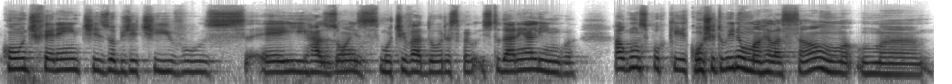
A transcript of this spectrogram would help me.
com diferentes objetivos eh, e razões motivadoras para estudarem a língua. Alguns porque constituíram uma relação, uma, uma,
